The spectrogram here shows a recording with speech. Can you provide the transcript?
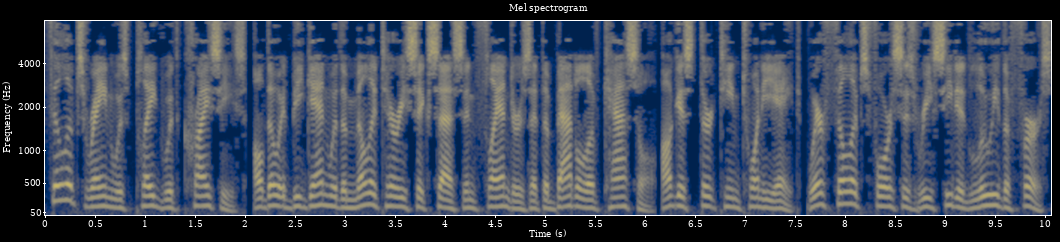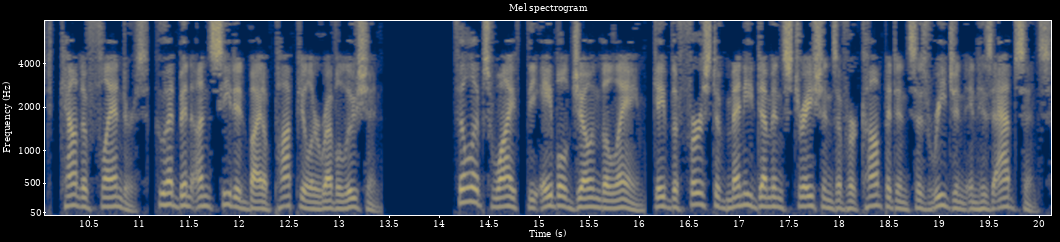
Philip's reign was plagued with crises, although it began with a military success in Flanders at the Battle of Cassel August 1328, where Philip's forces reseated Louis I, Count of Flanders, who had been unseated by a popular revolution. Philip's wife, the able Joan the Lame, gave the first of many demonstrations of her competence as regent in his absence.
